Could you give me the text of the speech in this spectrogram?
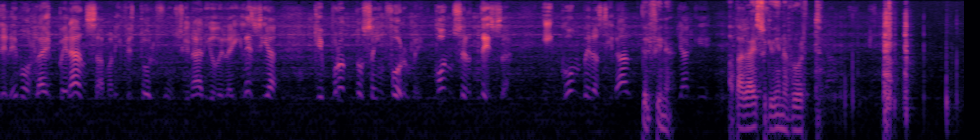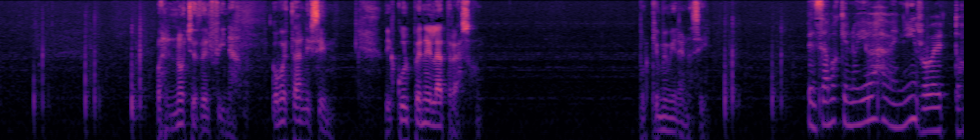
Tenemos la esperanza, manifestó el funcionario de la iglesia, que pronto se informe con certeza y con veracidad. Delfina, apaga eso que viene Roberto. Buenas noches, Delfina. ¿Cómo estás, Nisim? Disculpen el atraso. ¿Por qué me miran así? Pensamos que no ibas a venir, Roberto.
